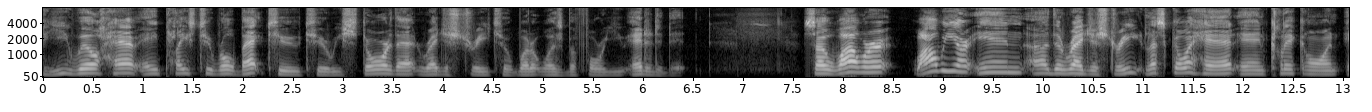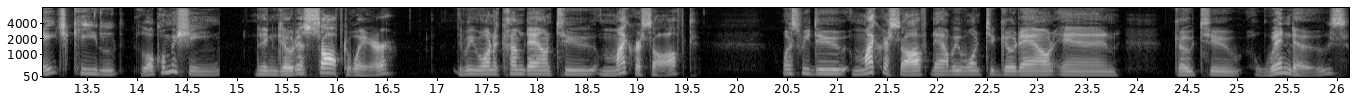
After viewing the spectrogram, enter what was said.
you will have a place to roll back to to restore that registry to what it was before you edited it. So while we're while we are in uh, the registry, let's go ahead and click on HKey local machine, then go to software. Then we want to come down to Microsoft. Once we do Microsoft, now we want to go down and go to Windows,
